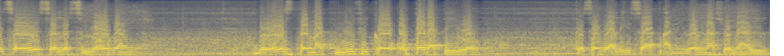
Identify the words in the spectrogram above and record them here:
Ese es el eslogan de este magnífico operativo se realiza a nivel nacional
